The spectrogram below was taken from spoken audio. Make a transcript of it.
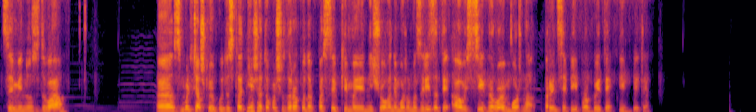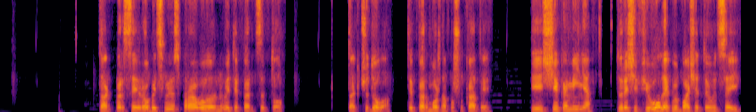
Це мінус 2. Е, з мультяшкою буде складніше, тому що за рахунок пасивки ми нічого не можемо зрізати, а ось цих героїв можна, в принципі, і пробити і вбити. Так, Персей робить свою справу, ну і тепер це то. Так, чудово. Тепер можна пошукати е, ще каміння. До речі, фіол, як ви бачите, оцей,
